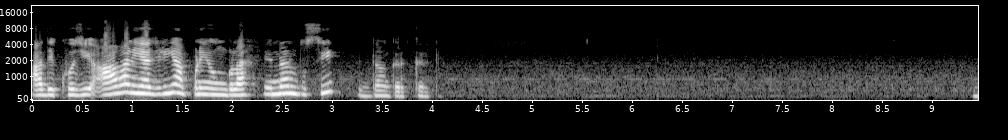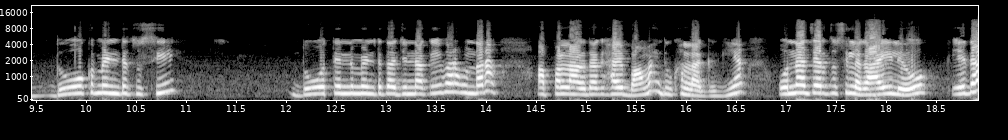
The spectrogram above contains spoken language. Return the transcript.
ਆ ਦੇਖੋ ਜੀ, ਆਹ ਵਾਲੀਆਂ ਜਿਹੜੀਆਂ ਆਪਣੀਆਂ ਉਂਗਲਾਂ, ਇਹਨਾਂ ਨੂੰ ਤੁਸੀਂ ਇਦਾਂ ਕਰ ਕਰਕੇ ਦੋ ਕੁ ਮਿੰਟ ਤੁਸੀਂ 2-3 ਮਿੰਟ ਦਾ ਜਿੰਨਾ ਕਈ ਵਾਰ ਹੁੰਦਾ ਨਾ, ਆਪਾਂ ਨੂੰ ਲੱਗਦਾ ਕਿ ਹਾਏ ਬਾਹਾਂ ਹੀ ਦੁਖਣ ਲੱਗ ਗਈਆਂ। ਉਹਨਾਂ ਚਿਰ ਤੁਸੀਂ ਲਗਾ ਹੀ ਲਿਓ। ਇਹਦਾ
